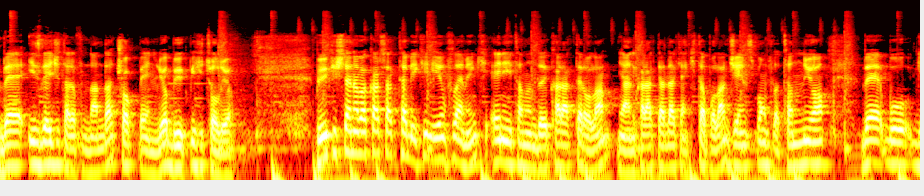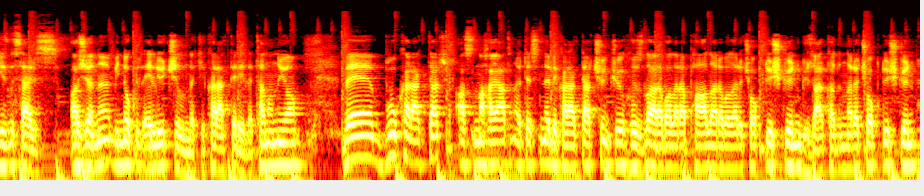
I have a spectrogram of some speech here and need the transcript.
Ve izleyici tarafından da çok beğeniliyor. Büyük bir hit oluyor. Büyük işlerine bakarsak tabii ki Ian Fleming en iyi tanındığı karakter olan yani karakter derken kitap olan James Bond'la tanınıyor ve bu gizli servis ajanı 1953 yılındaki karakteriyle tanınıyor. Ve bu karakter aslında hayatın ötesinde bir karakter çünkü hızlı arabalara, pahalı arabalara çok düşkün, güzel kadınlara çok düşkün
